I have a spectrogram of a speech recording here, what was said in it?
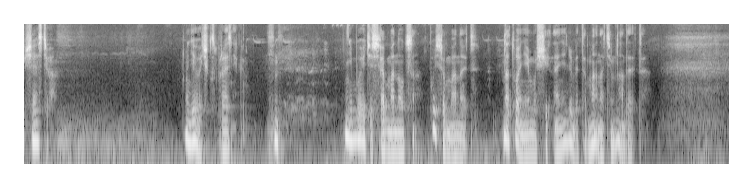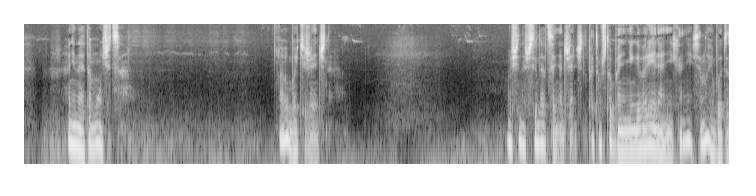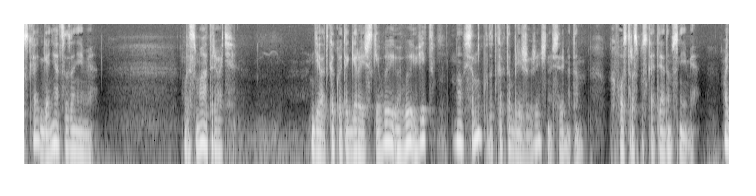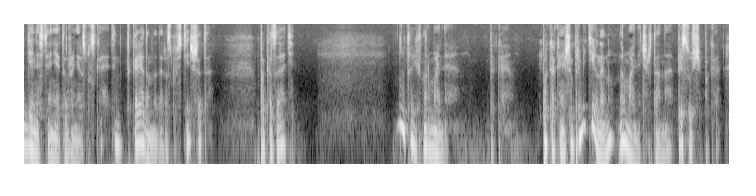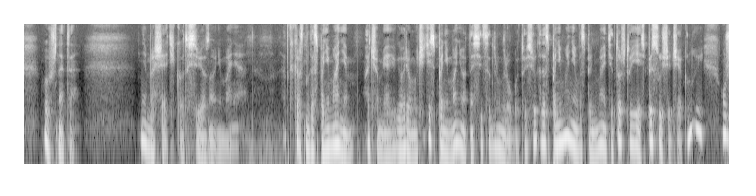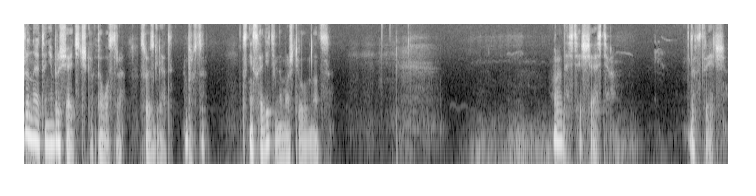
Счастья вам. Девочек с праздником. Не бойтесь обмануться. Пусть обманывает. На то они мужчины. Они любят обманывать, им надо это. Они на этом учатся. А вы будете женщинами. Мужчины всегда ценят женщин. Поэтому, что бы они ни говорили о них, они все равно их будут искать, гоняться за ними, высматривать, делать какой-то героический вы, вы, вид, но все равно будут как-то ближе к женщинам, все время там хвост распускать рядом с ними. В отдельности они это уже не распускают. Им только рядом надо распустить что-то, показать. Ну, это их нормальная такая. Пока, конечно, примитивная, но нормальная черта, она присуща пока. Вы уж на это не обращайте какого-то серьезного внимания. Это как раз надо с пониманием, о чем я и говорю, учитесь с пониманием относиться друг к другу. То есть вы когда с пониманием воспринимаете то, что есть, присуще человеку, ну и уже на это не обращайте как-то остро свой взгляд. Вы просто снисходительно можете улыбнуться. Радости и счастья. До встречи.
